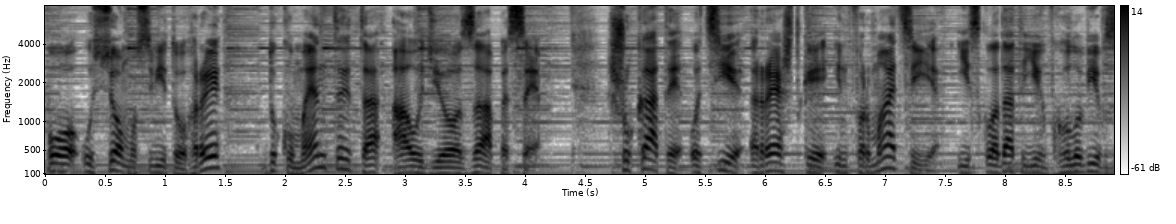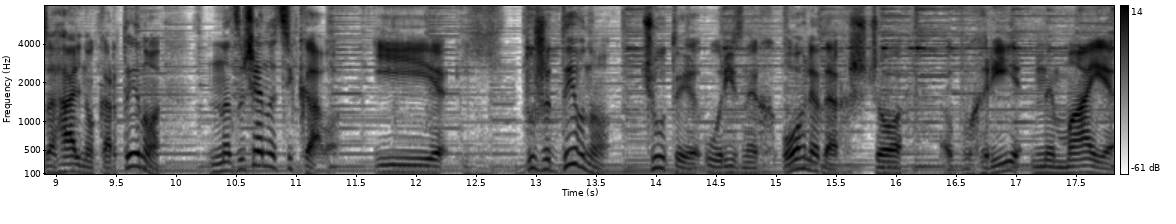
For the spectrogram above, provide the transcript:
по усьому світу гри документи та аудіозаписи. Шукати оці рештки інформації і складати їх в голові в загальну картину надзвичайно цікаво. І дуже дивно чути у різних оглядах, що в грі немає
